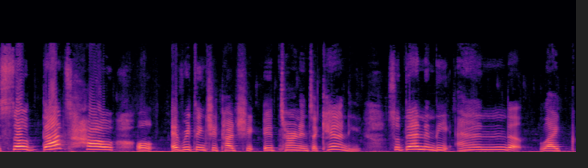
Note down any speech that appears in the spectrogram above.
So that's how well, everything she touched, she, it turned into candy. So then in the end, like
